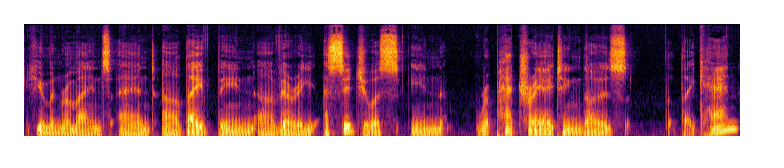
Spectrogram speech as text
human remains, and uh, they've been uh, very assiduous in repatriating those that they can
